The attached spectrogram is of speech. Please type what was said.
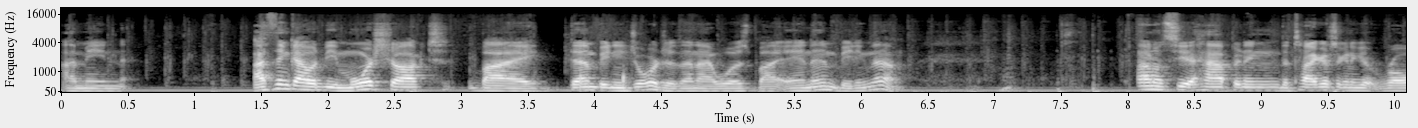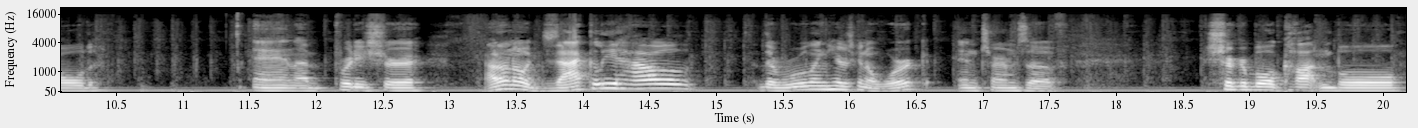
I mean, I think I would be more shocked by them beating Georgia than I was by A&M beating them. I don't see it happening. The Tigers are going to get rolled, and I'm pretty sure. I don't know exactly how the ruling here is going to work in terms of Sugar Bowl, Cotton Bowl,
